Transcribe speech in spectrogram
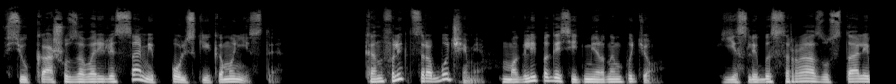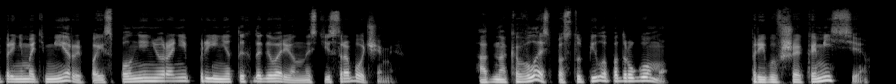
Всю кашу заварили сами польские коммунисты. Конфликт с рабочими могли погасить мирным путем, если бы сразу стали принимать меры по исполнению ранее принятых договоренностей с рабочими. Однако власть поступила по-другому. Прибывшая комиссия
